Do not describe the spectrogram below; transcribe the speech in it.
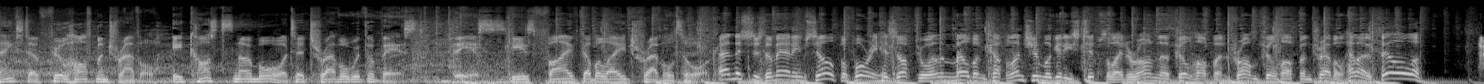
Thanks to Phil Hoffman Travel, it costs no more to travel with the best. This is 5AA Travel Talk. And this is the man himself before he heads off to a Melbourne Cup luncheon. We'll get his tips later on. Uh, Phil Hoffman from Phil Hoffman Travel. Hello, Phil.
